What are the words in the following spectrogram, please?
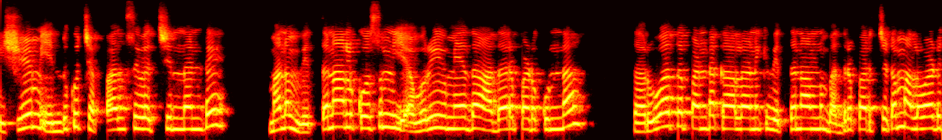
విషయం ఎందుకు చెప్పాల్సి వచ్చిందంటే మనం విత్తనాల కోసం ఎవరి మీద ఆధారపడకుండా తరువాత పంట కాలానికి విత్తనాలను భద్రపరచడం అలవాటు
